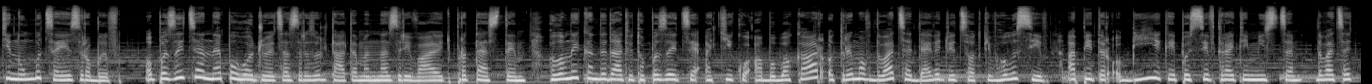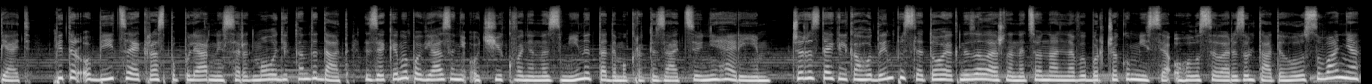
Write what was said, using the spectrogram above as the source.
Тінумбу це і зробив. Опозиція не погоджується з результатами. Назрівають протести. Головний кандидат від опозиції Атіку Абубакар отримав 29% голосів. А Пітер Обі, який посів третє місце, 25%. Пітер Обій це якраз популярний серед молоді кандидат, з якими пов'язані очікування на зміни та демократизацію Нігерії. Через декілька годин після того, як незалежна національна виборча комісія оголосила результати голосування,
